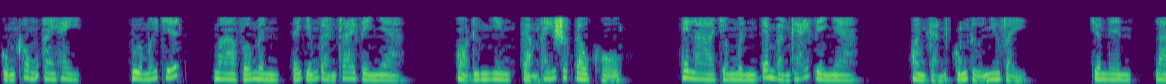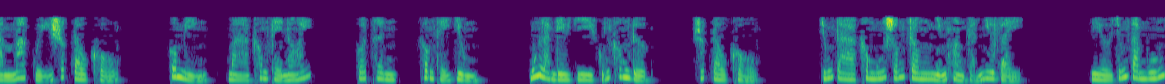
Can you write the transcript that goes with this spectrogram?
cũng không ai hay. Vừa mới chết mà vợ mình đã dẫn bạn trai về nhà. Họ đương nhiên cảm thấy rất đau khổ. Hay là chồng mình đem bạn gái về nhà. Hoàn cảnh cũng tựa như vậy. Cho nên làm ma quỷ rất đau khổ. Có miệng mà không thể nói, có thân không thể dùng, muốn làm điều gì cũng không được, rất đau khổ. Chúng ta không muốn sống trong những hoàn cảnh như vậy. Điều chúng ta muốn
